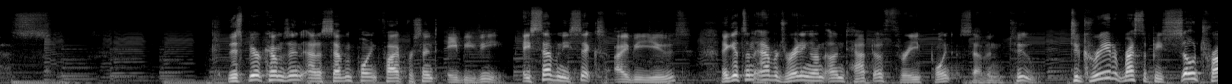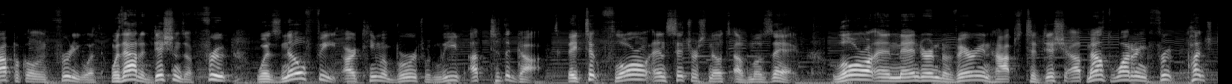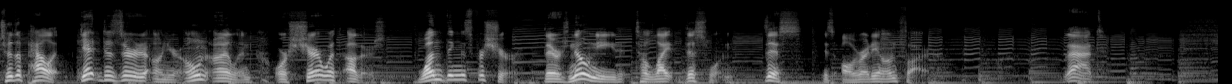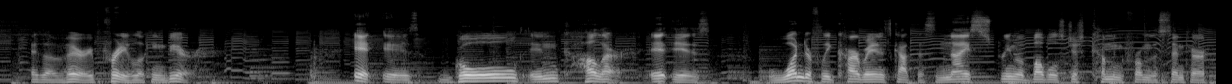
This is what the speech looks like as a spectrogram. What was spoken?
This beer comes in at a 7.5% ABV, a 76 IBUs. It gets an average rating on Untappd of 3.72. To create a recipe so tropical and fruity with, without additions of fruit was no feat our team of brewers would leave up to the gods. They took floral and citrus notes of mosaic, Loral and Mandarin Bavarian hops to dish up mouth-watering fruit punch to the palate. Get deserted on your own island or share with others. One thing is for sure, there's no need to light this one. This is already on fire. That is a very pretty looking beer. It is gold in color. It is wonderfully carbonated. It's got this nice stream of bubbles just coming from the center.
